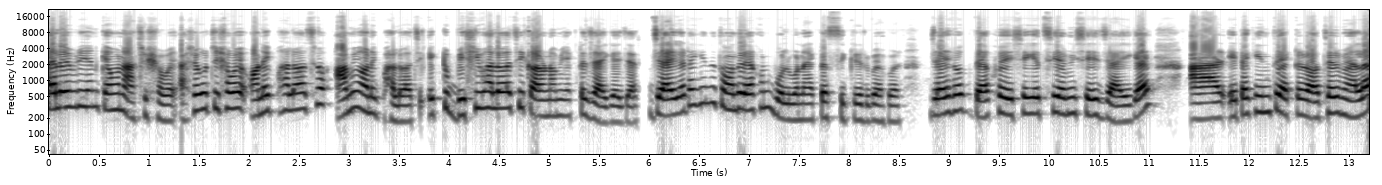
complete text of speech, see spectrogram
হ্যালো এভরিয়ান কেমন আছো সবাই? আশা করছি সবাই অনেক ভালো আছো আমি অনেক ভালো আছি। একটু বেশি ভালো আছি কারণ আমি একটা জায়গায় যাচ্ছি। জায়গাটা কিন্তু তোমাদের এখন বলব না, একটা সিক্রেট ব্যাপার। যাই হোক, দেখো এসে গেছি আমি সেই জায়গায়। আর এটা কিন্তু একটা রথের মেলা,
